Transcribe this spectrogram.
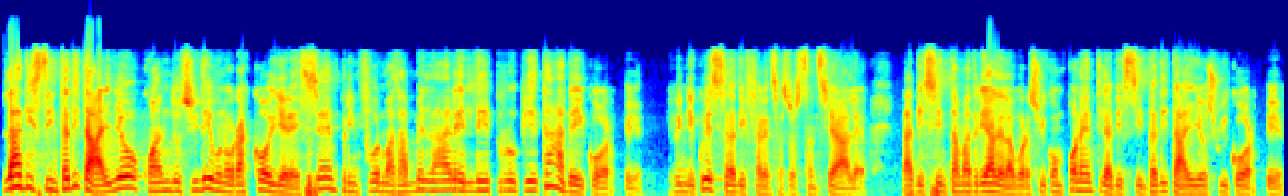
La distinta di taglio quando si devono raccogliere sempre in forma tabellare le proprietà dei corpi. Quindi questa è la differenza sostanziale. La distinta materiale lavora sui componenti, la distinta di taglio sui corpi.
